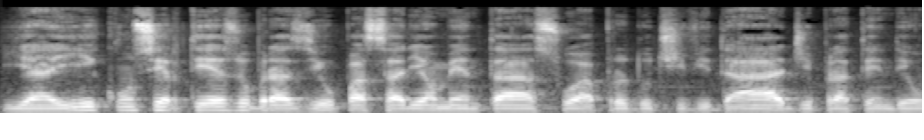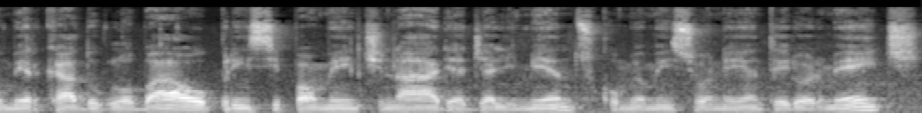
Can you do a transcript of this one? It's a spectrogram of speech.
E aí, com certeza, o Brasil passaria a aumentar a sua produtividade para atender o mercado global, principalmente na área de alimentos, como eu mencionei anteriormente,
